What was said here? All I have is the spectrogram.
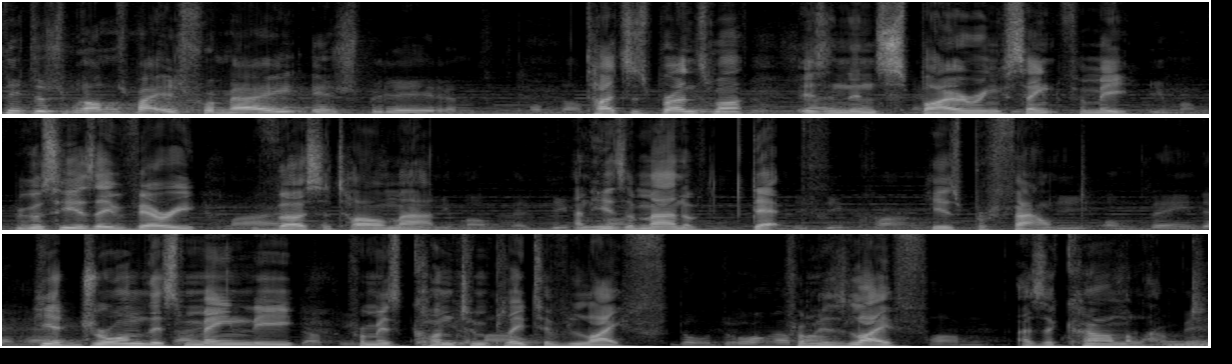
Titus Brandsma is voor mij inspirerend. Titus Brandsma is an inspiring saint for me because he is a very versatile man and he is a man of depth. He is profound. He had drawn this mainly from his contemplative life, from his life as a Carmelite.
